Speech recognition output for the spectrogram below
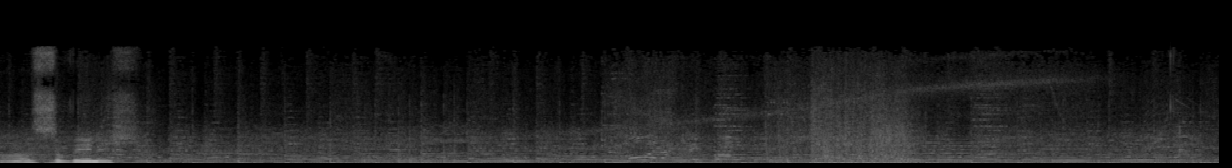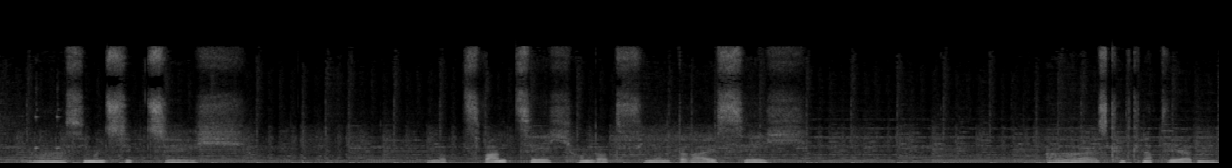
Ah, das ist so wenig. Ah, 77. 120, 134. Ah, es könnte knapp werden.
